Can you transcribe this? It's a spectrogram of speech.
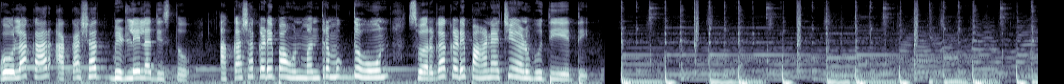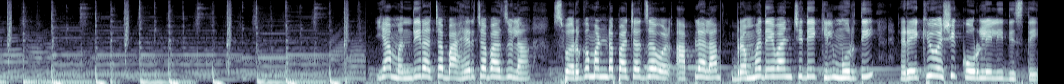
गोलाकार आकाशात भिडलेला दिसतो. आकाशाकडे पाहून मंत्रमुग्ध होऊन स्वर्गाकडे पाहण्याची अनुभूती येते. या मंदिराच्या बाहेरच्या बाजूला स्वर्गमंडपाच्या जवळ आपल्याला ब्रह्मदेवांची देखील मूर्ती रेखीव अशी कोरलेली दिसते.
